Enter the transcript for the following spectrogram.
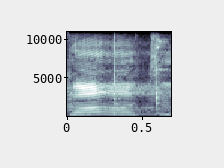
katı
